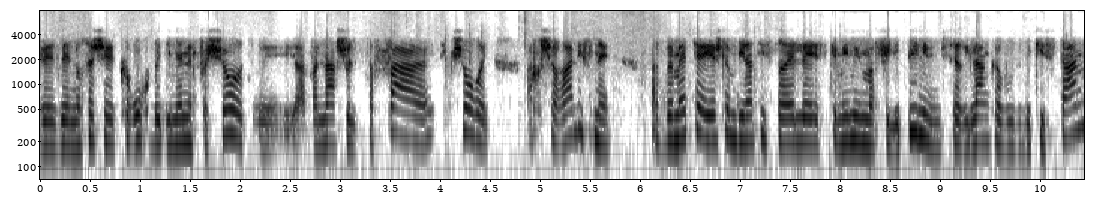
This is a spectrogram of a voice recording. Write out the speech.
וזה נושא שכרוך בדיני נפשות, הבנה של שפה, תקשורת, הכשרה לפני. אז באמת אה, יש למדינת ישראל אה, הסכמים עם הפיליפינים, עם סרי לנקה ואוזבקיסטן.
